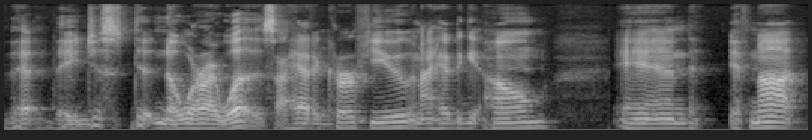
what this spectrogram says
that they just didn't know where I was. I had a curfew and I had to get home, and if not,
